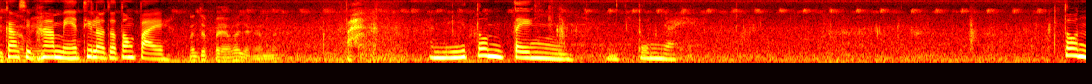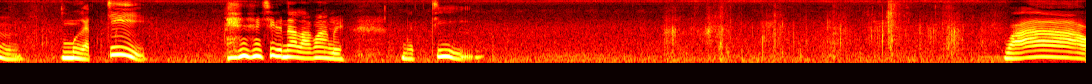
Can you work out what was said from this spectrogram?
95 เมตรที่เราจะต้องไปนั่นจะแปลว่าอย่างนั้นนะไปอันนี้ต้นเต็ง ต้นใหญ่ ต้นเหมือดจี้ ชื่อน่ารักมากเลย เหมือดจี้ ว้าว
